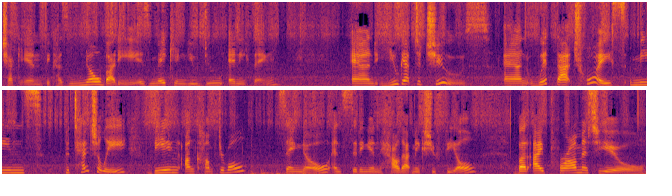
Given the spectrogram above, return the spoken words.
check in because nobody is making you do anything and you get to choose. And with that choice means potentially being uncomfortable saying no and sitting in how that makes you feel. But I promise you,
